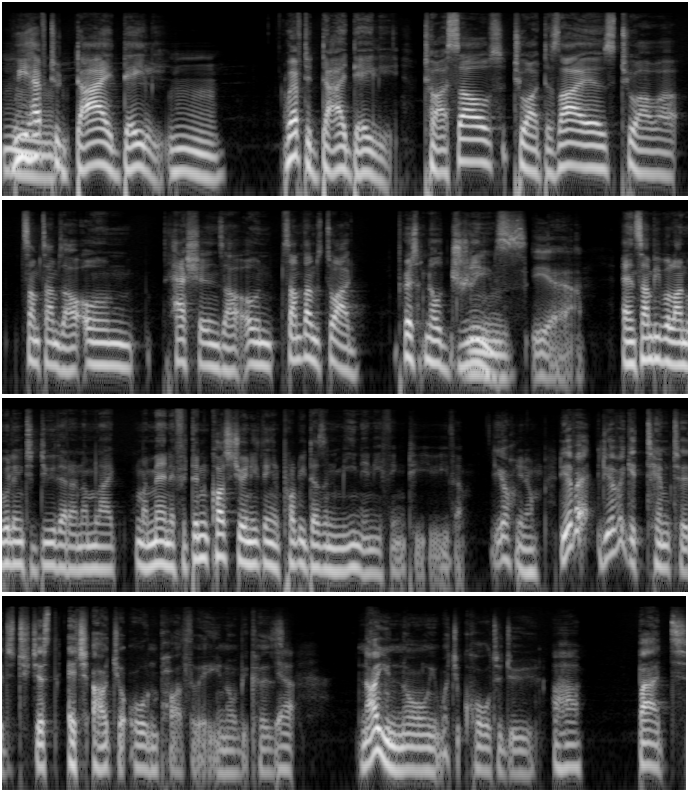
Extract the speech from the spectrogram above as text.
we have to die daily mm, we have to die daily to ourselves to our desires to our sometimes our own passions our own sometimes to our personal dreams dreams, yeah. and some people aren't willing to do that. And I'm like, my man, if it didn't cost you anything, it probably doesn't mean anything to you either. Yo. You know? Do you ever do you ever get tempted to just etch out your own pathway, you know, because Yeah. now you know what you're called to do, Uh huh. but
